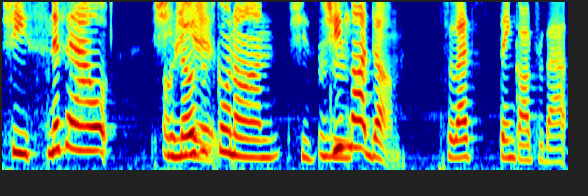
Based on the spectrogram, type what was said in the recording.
she's sniffing out. She Oh, she knows what's is. going on. She's she's Mhm. not dumb. So that's thank God for that.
